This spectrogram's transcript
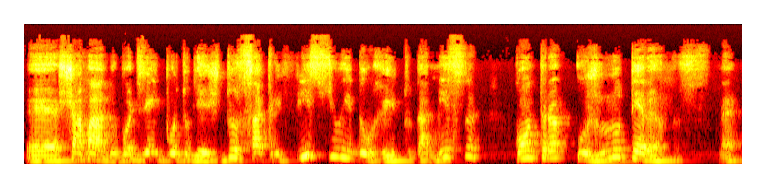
é, chamado, vou dizer em português, do sacrifício e do rito da missa contra os luteranos, né?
